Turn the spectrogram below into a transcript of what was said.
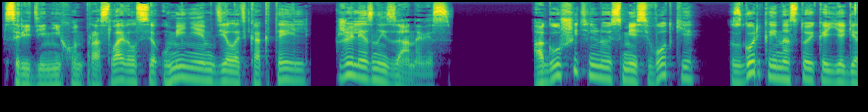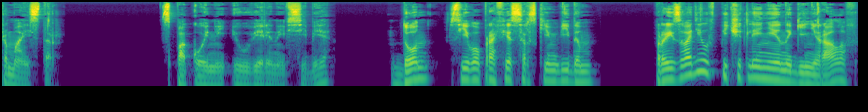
Среди них он прославился умением делать коктейль «Железный занавес», оглушительную смесь водки с горькой настойкой егермайстер. Спокойный и уверенный в себе, Дон с его профессорским видом производил впечатление на генералов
